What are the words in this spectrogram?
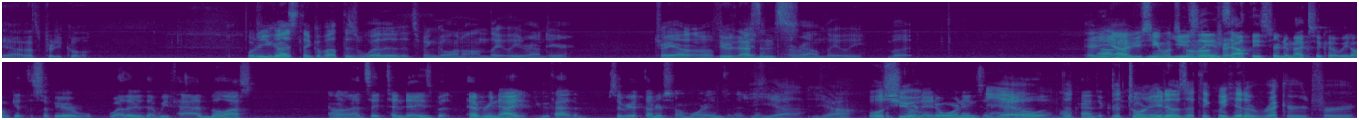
yeah, that's pretty cool. What do you guys think about this weather that's been going on lately around here? Trey, I don't know if Dude, you've that's been ins- around lately, but Have, No, I yeah, have you seen what's usually going on? Usually in Trey? southeastern New Mexico, we don't get the severe weather that we've had in the last. I don't know. I'd say ten days, but every night we've had severe thunderstorm warnings, and there's been yeah. yeah, Well, shoot, tornado warnings and Yeah, hail and all the- kinds of the tornadoes. I think we hit a record for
